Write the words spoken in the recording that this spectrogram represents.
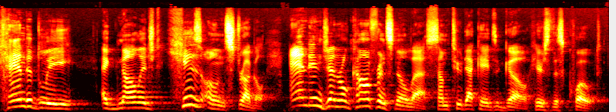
candidly acknowledged his own struggle, and in General Conference, no less, some two decades ago. Here's this quote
